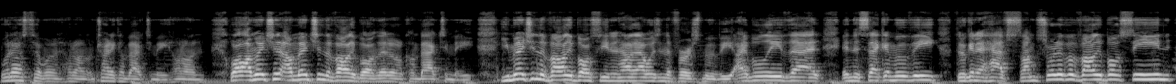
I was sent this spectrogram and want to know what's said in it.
what else? Did I want? Hold on, I'm trying to come back to me. Hold on. Well, I'll mention I'll mention the volleyball, and then it'll come back to me. You mentioned the volleyball scene and how that was in the first movie. I believe that in the second movie they're gonna have some sort of a volleyball scene.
